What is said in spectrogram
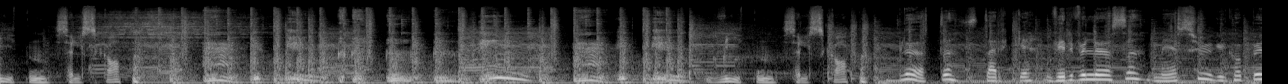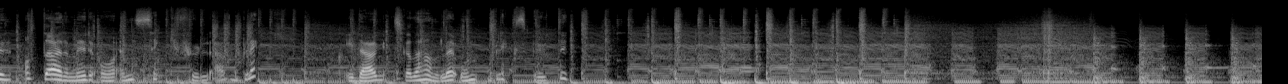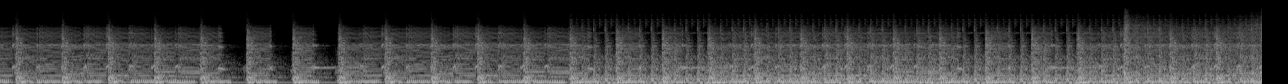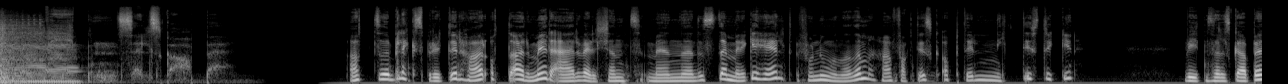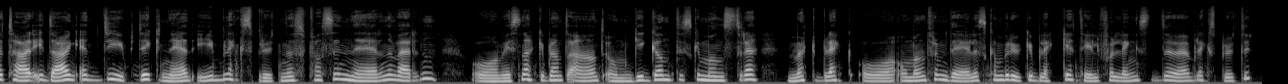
Vitenselskapet. Vitenselskapet. Bløte, sterke, virvelløse med sugekopper, åtte armer og en sekk full av blekk. I dag skal det handle om blekkspruter. At blekkspruter har åtte armer er velkjent, men det stemmer ikke helt, for noen av dem har faktisk opptil 90 stykker. Vitenselskapet tar i dag et dypdykk ned i blekksprutenes fascinerende verden, og vi snakker blant annet om gigantiske monstre, mørkt blekk og om man fremdeles kan bruke blekket til for lengst døde blekkspruter.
